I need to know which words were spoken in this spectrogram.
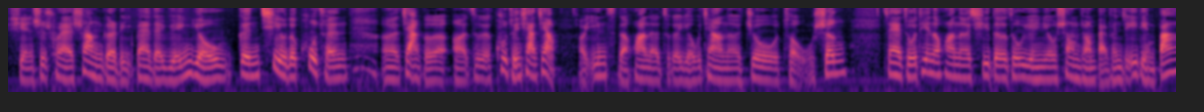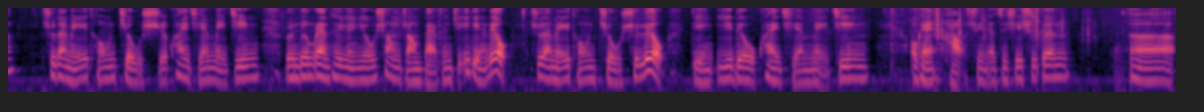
显示出来，上个礼拜的原油跟汽油的库存，呃，价格呃，这个库存下降啊，因此的话呢，这个油价呢就走升。在昨天的话呢，西德州原油上涨百分之一点八，收在每一桶九十块钱美金；伦敦布兰特原油上涨百分之一点六，收在每一桶九十六点一六块钱美金。OK，好，所以呢，这些是跟呃。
